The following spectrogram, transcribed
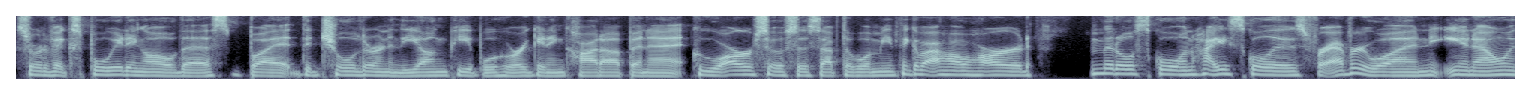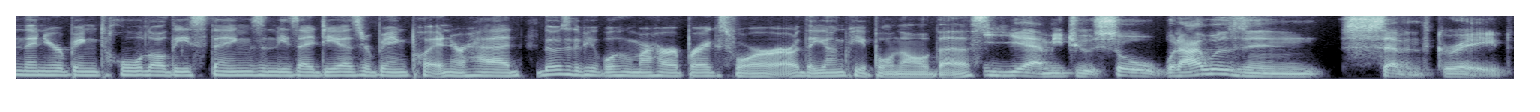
sort of exploiting all of this, but the children and the young people who are getting caught up in it, who are so susceptible. I mean, think about how hard middle school and high school is for everyone, you know, and then you're being told all these things and these ideas are being put in your head. Those are the people who my heart breaks for are the young people in all of this. Yeah, me too. So when I was in seventh grade,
